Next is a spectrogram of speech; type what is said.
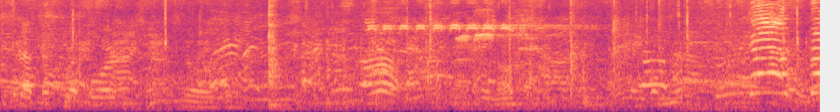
He's got the footboard. Oh, okay. Go,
